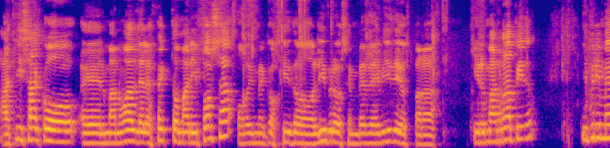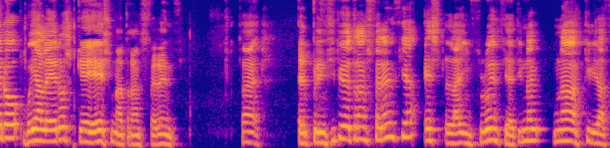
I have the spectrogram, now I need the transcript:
aquí saco el manual del efecto mariposa. Hoy me he cogido libros en vez de vídeos para ir más rápido. Y primero voy a leeros qué es una transferencia. el principio de transferencia es la influencia, tiene una actividad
